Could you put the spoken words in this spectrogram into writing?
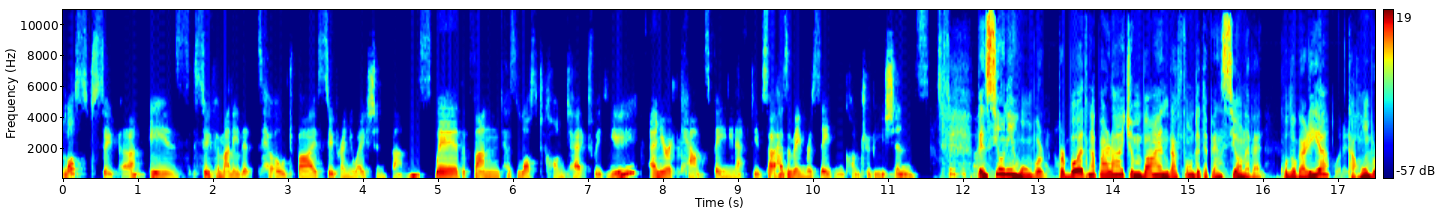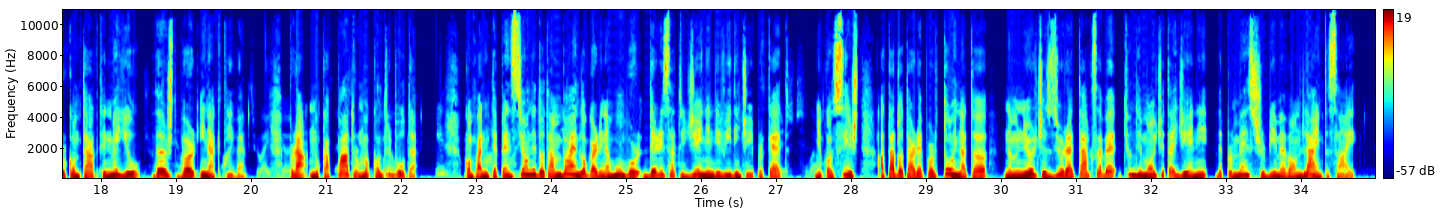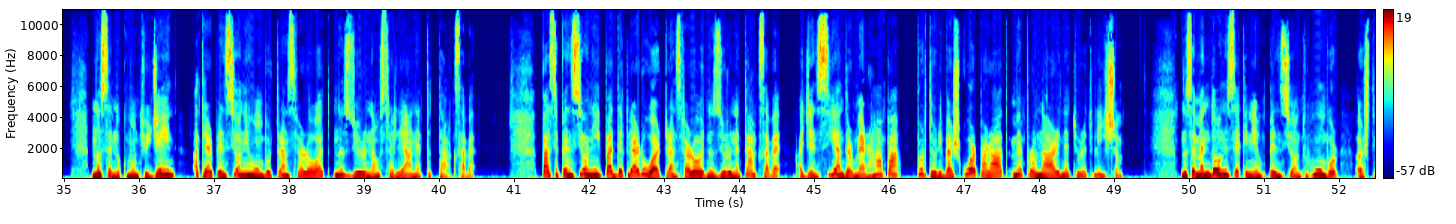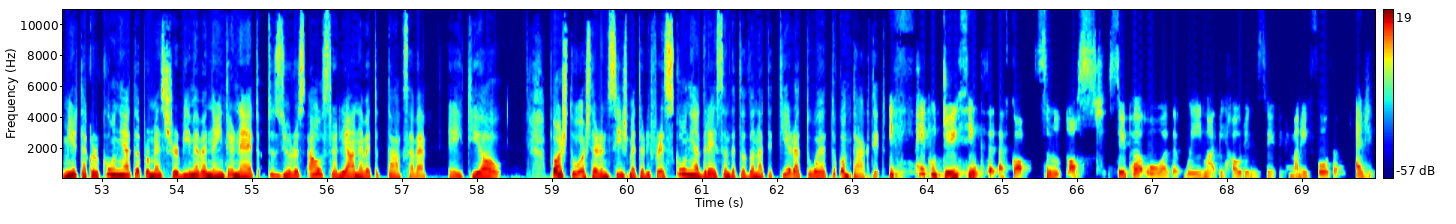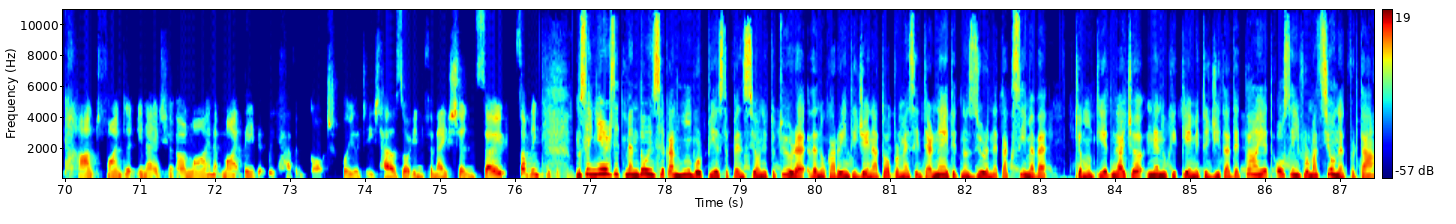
Lost super is super money that's held by superannuation funds where the fund has lost contact with you and your account's been inactive so it hasn't been receiving contributions. Pensioni i humbur përbëhet nga para që mbahen nga fondet e pensioneve ku llogaria ka humbur kontaktin me ju dhe është bërë inaktive. Pra, nuk ka patur më kontribute. Kompanitë e pensionit do ta mbajnë llogarinë e humbur derisa të gjejnë individin që i përket. Njëkohësisht, ata do ta reportojnë atë në mënyrë që zyra e taksave t'ju ndihmojë që ta gjeni dhe përmes shërbimeve online të saj. Nëse nuk mund t'ju gjejnë, atëherë pensioni i humbur transferohet në zyrën australiane të taksave. Pasi pensioni i padeklaruar transferohet në zyrën e taksave, agjencia ndërmerr hapa për të ribashkuar paratë me pronarin e tyre të ligjshëm. Nëse mendoni se keni pension të humbur, është mirë ta kërkoni atë përmes shërbimeve në internet të Zyrës Australiane të Taksave, ATO. Po ashtu, është e rëndësishme të rifreskoni adresën dhe të dhënat e tjera tuaja të kontaktit. If people do think that they've got some lost super or that we might be holding super money for them and you can't find it in ATO online, it might be that we haven't got all your details or information. So Nëse njerëzit mendojnë se kanë humbur pjesë të pensionit të tyre dhe nuk arrijnë t'i gjejnë ato përmes internetit në zyrën e taksimeve, kjo mund të jetë ngaqë ne nuk i kemi të gjitha detajet ose informacionet për ta,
